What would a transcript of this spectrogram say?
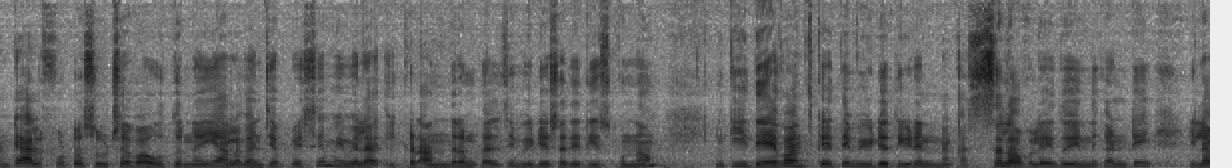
అంటే వాళ్ళ ఫోటో షూట్స్ అవి అవుతున్నాయి అలాగని చెప్పేసి మేము ఇలా ఇక్కడ అందరం కలిసి వీడియోస్ అది తీసుకున్నాం. ఇంక ఈ దేవాన్స్కి అయితే వీడియో తీయడానికి నాకు అస్సలు అవ్వలేదు. ఎందుకంటే ఇలా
